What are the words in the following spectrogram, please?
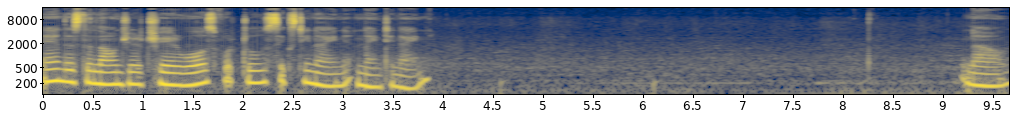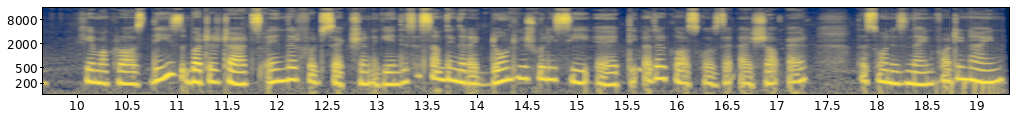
And this the lounger chair was for 269.99 now came across these butter tarts in their food section. Again this is something that i don't usually see at the other costco's that i shop at. This one is 9.49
